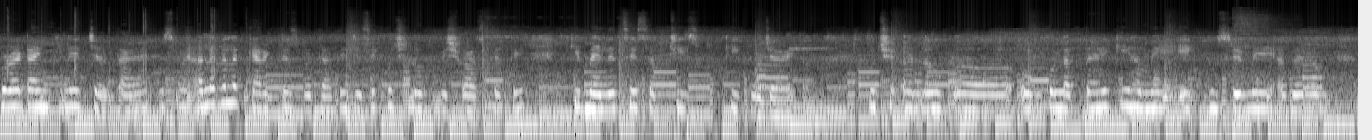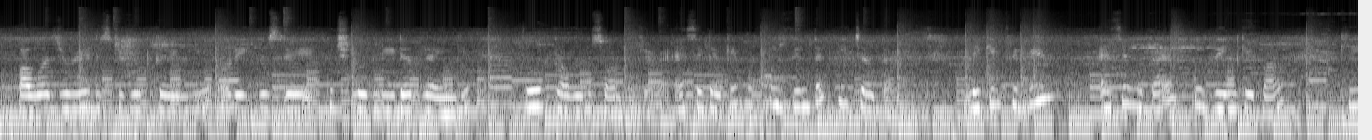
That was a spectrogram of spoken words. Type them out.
थोड़ा टाइम के लिए चलता है। उसमें अलग अलग कैरेक्टर्स बताते हैं। जैसे कुछ लोग विश्वास करते कि मेहनत से सब चीज़ ठीक हो जाएगा। कुछ लोग उनको लगता है कि हमें एक दूसरे में अगर हम पावर जो है डिस्ट्रीब्यूट करेंगे और एक दूसरे, कुछ लोग लीडर रहेंगे तो प्रॉब्लम सॉल्व हो जाएगा। ऐसे करके वो कुछ दिन तक ही चलता है। लेकिन फिर भी ऐसे होता है कुछ दिन के बाद कि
